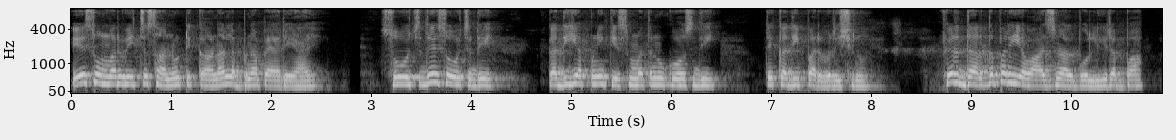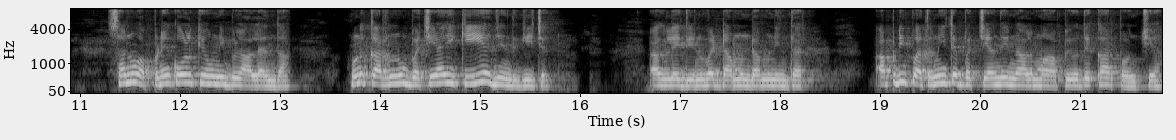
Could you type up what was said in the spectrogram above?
ਇਸ ਉਮਰ ਵਿੱਚ ਸਾਨੂੰ ਟਿਕਾਣਾ ਲੱਭਣਾ ਪੈ ਰਿਹਾ ਏ। ਸੋਚਦੇ ਸੋਚਦੇ ਕਦੀ ਆਪਣੀ ਕਿਸਮਤ ਨੂੰ ਕੋਸਦੀ ਤੇ ਕਦੀ ਪਰਵਰਿਸ਼ ਨੂੰ। ਫਿਰ ਦਰਦ ਭਰੀ ਆਵਾਜ਼ ਨਾਲ ਬੋਲੀ, ਰੱਬਾ, ਸਾਨੂੰ ਆਪਣੇ ਕੋਲ ਕਿਉਂ ਨਹੀਂ ਬੁਲਾ ਲੈਂਦਾ? ਹੁਣ ਕਰਨ ਨੂੰ ਬਚਿਆ ਹੀ ਕੀ ਹੈ ਜ਼ਿੰਦਗੀ 'ਚ? ਅਗਲੇ ਦਿਨ ਵੱਡਾ ਮੁੰਡਾ ਮਨਿੰਦਰ ਆਪਣੀ ਪਤਨੀ ਤੇ ਬੱਚਿਆਂ ਦੇ ਨਾਲ ਮਾਪਿਓ ਦੇ ਘਰ ਪਹੁੰਚਿਆ।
